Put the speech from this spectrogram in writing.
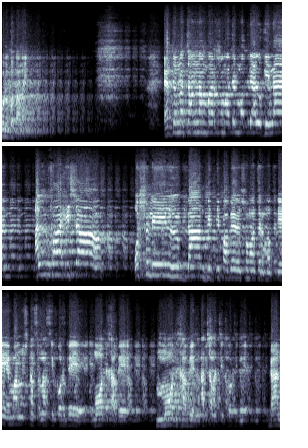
কোনো কথা নাই। এর জন্য চার নাম্বার সমাজের মধ্যে আল গিনান আল ফাহিশা অশ্লীল গান বৃদ্ধি পাবে, সমাজের মধ্যে মানুষ নাচানাচি করবে, মদ খাবে মদ খাবে, নাচানাচি করবে, গান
